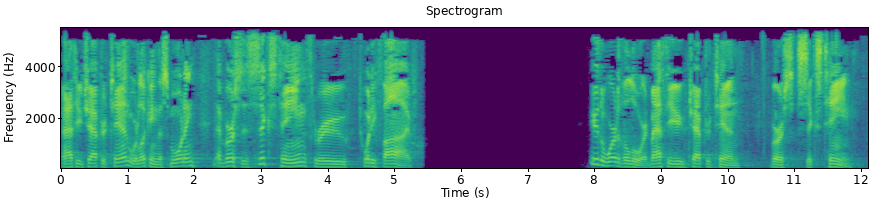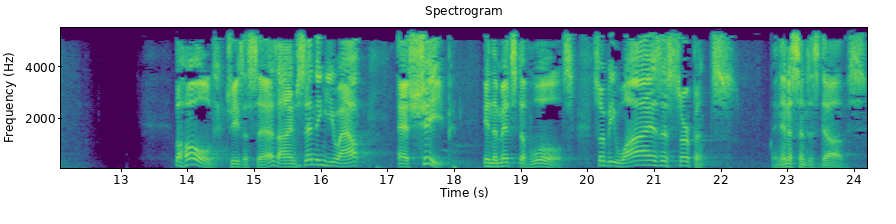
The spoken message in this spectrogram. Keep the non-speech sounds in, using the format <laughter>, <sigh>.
Matthew chapter 10, we're looking this morning at verses 16 through 25. Hear the word of the Lord. Matthew chapter 10, verse 16. Behold, Jesus says, I am sending you out as sheep in the midst of wolves. So be wise as serpents and innocent as doves.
